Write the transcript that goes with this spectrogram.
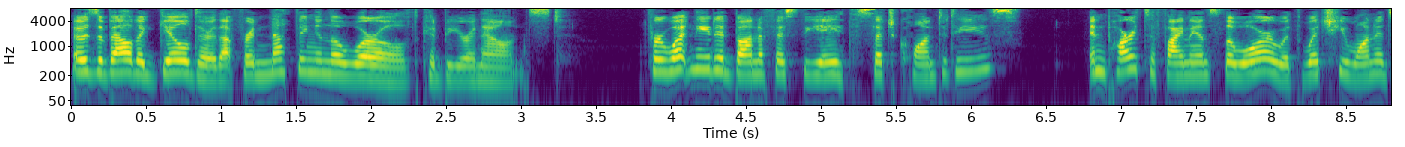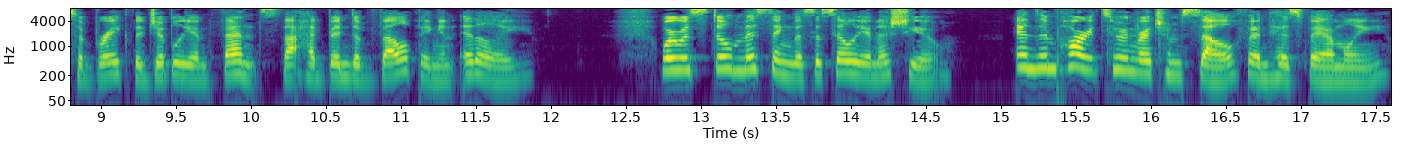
It was about a guilder that for nothing in the world could be renounced. For what needed Boniface VIII such quantities? In part to finance the war with which he wanted to break the Ghibelline fence that had been developing in Italy where was still missing the Sicilian issue, and in part to enrich himself and his family.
